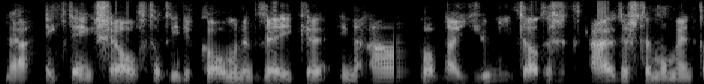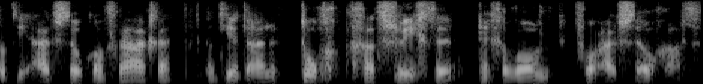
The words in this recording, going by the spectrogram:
Nou, ik denk zelf dat hij de komende weken in de aanloop naar juni, dat is het uiterste moment dat hij uitstel kan vragen, dat hij uiteindelijk toch gaat zwichten en gewoon voor uitstel gaat.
